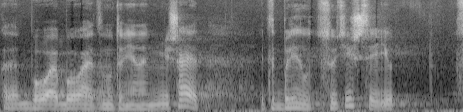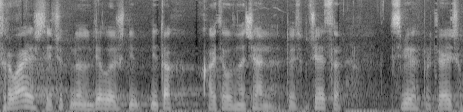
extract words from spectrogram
когда бывает, бывает внутренне она мешает, и ты, блин, вот суетишься и вот срываешься, и что-то ну, делаешь не, не так, как хотел изначально. То есть, получается, себе противоречил.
